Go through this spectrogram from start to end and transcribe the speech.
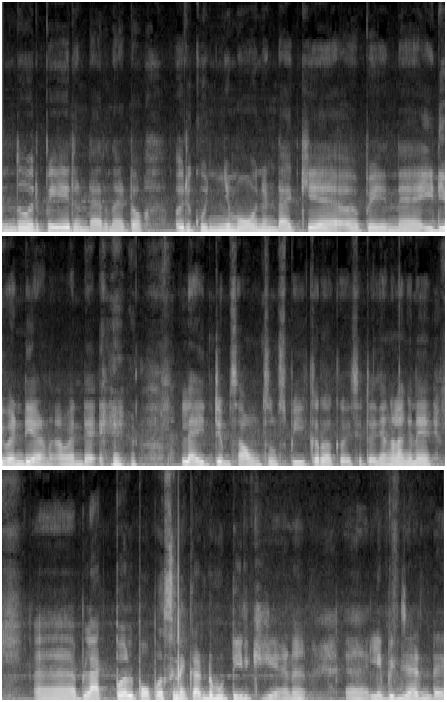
എന്തോ ഒരു പേരുണ്ടായിരുന്നു കേട്ടോ. ഒരു കുഞ്ഞു മോനുണ്ടാക്കിയ പിന്നെ ഇടിവണ്ടിയാണ് അവന്റെ ലൈറ്റും സൗണ്ട്സും സ്പീക്കറും ഒക്കെ വെച്ചിട്ട്. ഞങ്ങളങ്ങനെ ബ്ലാക്ക് പേൾ പോപ്പേഴ്സിനെ കണ്ടുമുട്ടിയിരിക്കുകയാണ്. ലിബിൻ ചാണ്ടിന്റെ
